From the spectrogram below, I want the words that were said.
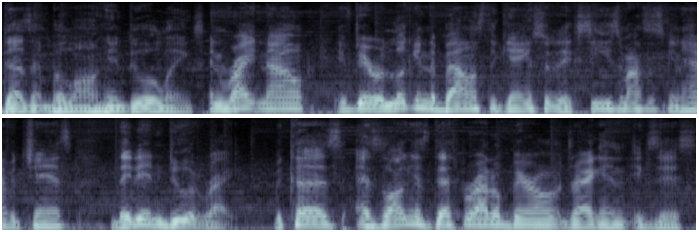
doesn't belong in Duel Links. And right now, if they were looking to balance the game so that Xyz monsters can have a chance, they didn't do it right. Because as long as Desperado Barrel Dragon exists,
